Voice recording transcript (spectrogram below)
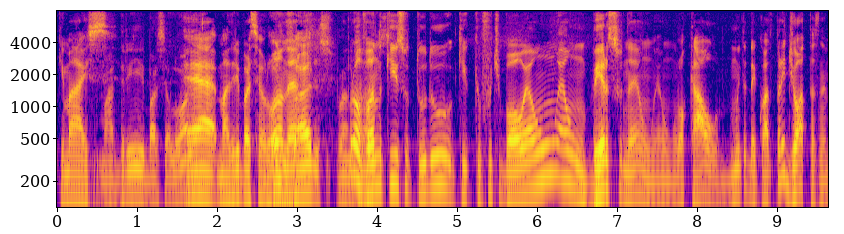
que mais? Madrid, Barcelona. É, Madrid e Barcelona, Buenos né? Aires. Provando Aires. que isso tudo, que, que o futebol é um, é um berço, né? Um, é um local muito adequado para idiotas, né?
